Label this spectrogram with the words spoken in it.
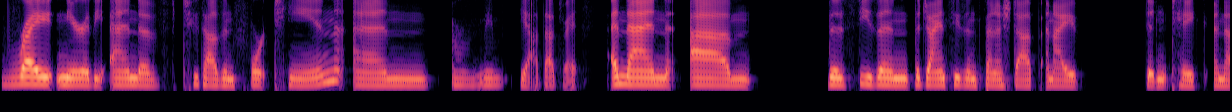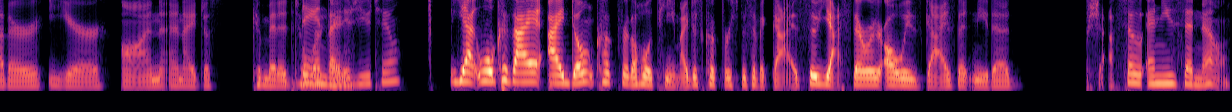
right near the end of 2014 and or maybe yeah that's right and then um the season the giant season finished up and I didn't take another year on and I just committed to they working. invited you to. Yeah, well cuz I I don't cook for the whole team. I just cook for specific guys. So yes, there were always guys that needed chefs. So and you said no.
